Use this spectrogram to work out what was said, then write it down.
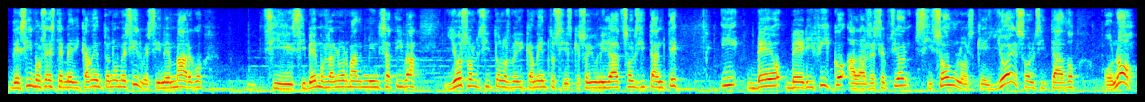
decimos este medicamento no me sirve, sin embargo, si, vemos la norma administrativa, yo solicito los medicamentos si es que soy unidad solicitante y veo, verifico a la recepción si son los que yo he solicitado o no,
